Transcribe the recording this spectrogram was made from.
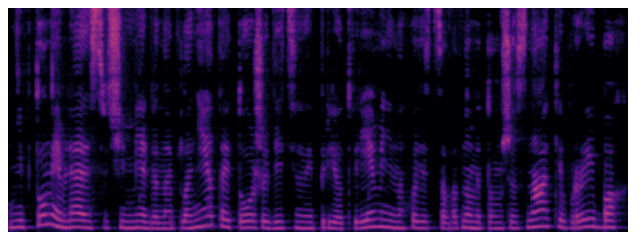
Нептун, являясь очень медленной планетой, тоже длительный период времени, находится в одном и том же знаке, в рыбах.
